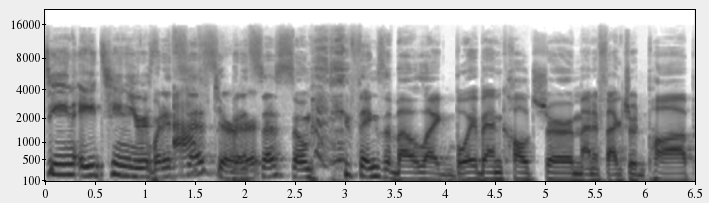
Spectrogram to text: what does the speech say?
16, 18 years But it says, after. but it says so many things about like boy band culture, manufactured pop,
